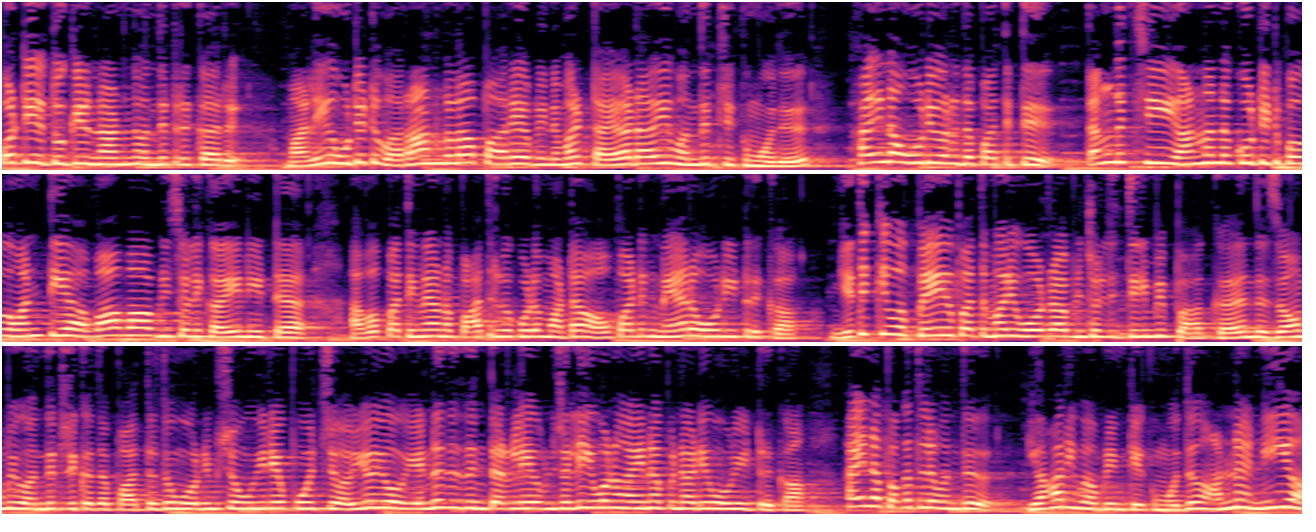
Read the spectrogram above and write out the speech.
பொட்டியை தூக்கிட்டு நடந்து வந்துட்டு இருக்காரு. மலையை விட்டுட்டு வரான்களா பாரு அப்படின்ற மாதிரி டயர்டாகி வந்துட்டு இருக்கும்போது ஹைனா ஓடி வரதை பார்த்துட்டு தங்கச்சி அண்ணனை கூட்டிட்டு போக வந்துட்டியா? வா வா அப்படின்னு சொல்லி கையை நீட்ட அவ பார்த்தீங்கன்னா அவனை பார்த்துருக்க கூட மாட்டா. அவ பாட்டுக்கு நேரம் ஓடிட்டு இருக்கா எதுக்கு இவ பேய் பார்த்த மாதிரி ஓடுறா? அப்படின்னு சொல்லி திரும்பி பார்க்க இந்த ஜாம்பி வந்துட்டு இருக்கதை பார்த்ததும் ஒரு நிமிஷம் உயிரே போச்சு. ஐயோ என்னது இதுன்னு தெரியல அப்படின்னு சொல்லி இவனும் ஹைனா பின்னாடியே ஓடிட்டு இருக்கான் ஹைனா பக்கத்துல வந்து யார் இவன்? அப்படின்னு கேட்கும்போது அண்ணன் நீயா?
